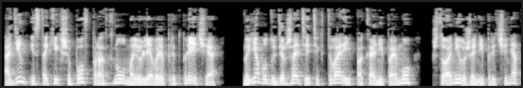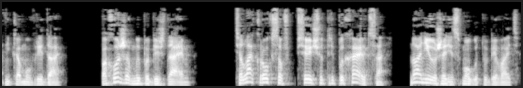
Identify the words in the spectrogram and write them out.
Один из таких шипов проткнул мое левое предплечье, но я буду держать этих тварей, пока не пойму, что они уже не причинят никому вреда. Похоже, мы побеждаем. Тела кроксов все еще трепыхаются, но они уже не смогут убивать.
